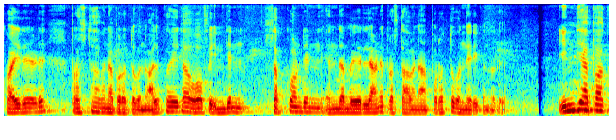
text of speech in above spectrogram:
ഖ്വയ്ദയുടെ പ്രസ്താവന പുറത്തുവന്നു. Al Qaeda of Indian subcontinent എന്ന പേരിലാണ് പ്രസ്താവന പുറത്തു വന്നിരിക്കുന്നത് ഇന്ത്യ പാക്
